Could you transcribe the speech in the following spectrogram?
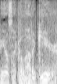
Feels like a lot of gear.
